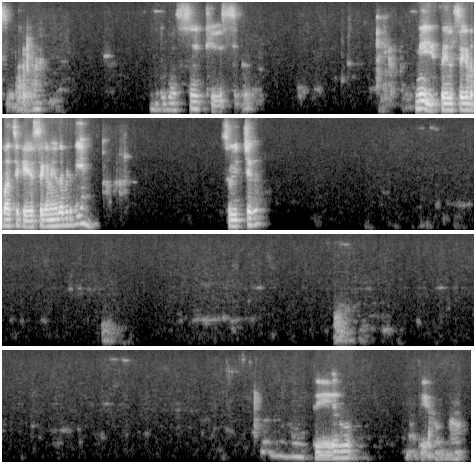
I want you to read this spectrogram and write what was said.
Yeah. පස්සේ කේස් එක. මේ ෆෙල්ස් එකට පස්සේ කේස් එක නේද අපිට තියෙන්නේ? ස්විච් එක. තේරු තේරුණා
